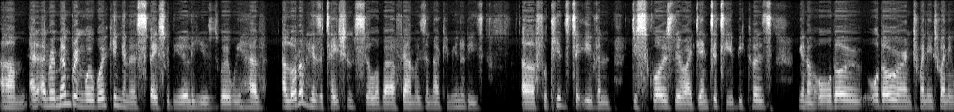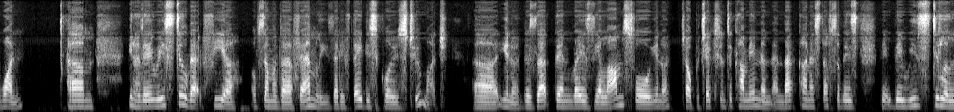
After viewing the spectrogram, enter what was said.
Um, and, and remembering we're working in a space with the early years where we have a lot of hesitation still of our families and our communities uh, for kids to even disclose their identity because you know, although although we're in 2021, um, you know, there is still that fear of some of our families that if they disclose too much, uh, you know, does that then raise the alarms for, you know, child protection to come in and, and that kind of stuff? So there's, there, there is still a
